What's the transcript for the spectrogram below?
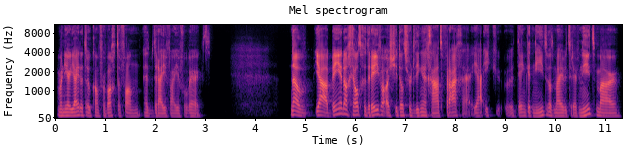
wanneer jij dat ook kan verwachten van het bedrijf waar je voor werkt. Nou ja, ben je dan geld gedreven als je dat soort dingen gaat vragen? Ja, ik denk het niet, wat mij betreft niet. Maar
